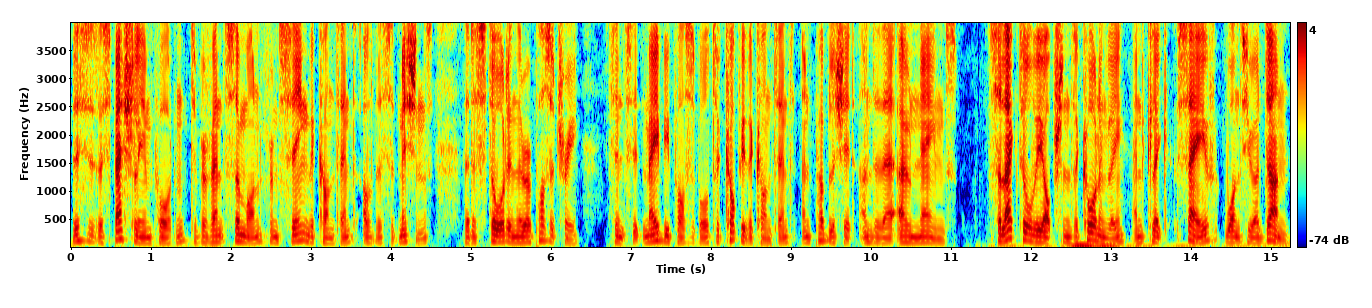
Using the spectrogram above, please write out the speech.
This is especially important to prevent someone from seeing the content of the submissions that are stored in the repository, since it may be possible to copy the content and publish it under their own names. Select all the options accordingly and click Save once you are done.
